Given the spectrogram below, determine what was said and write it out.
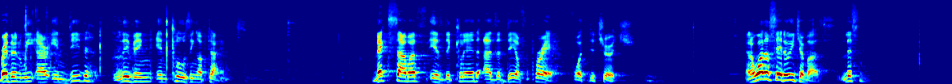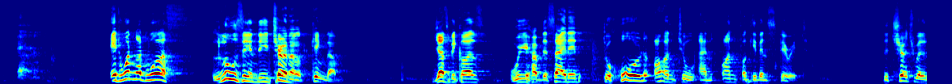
Brethren, we are indeed living in closing up times. Next Sabbath is declared as a day of prayer for the church. And I want to say to each of us listen, it would not worth losing the eternal kingdom just because we have decided to hold on to an unforgiving spirit the church will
